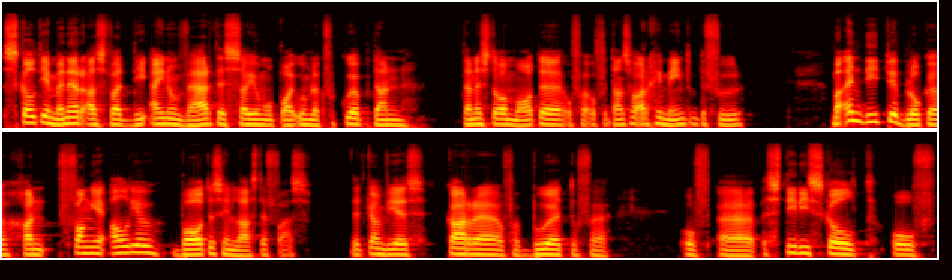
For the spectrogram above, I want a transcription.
skuld jy minder as wat die eiendom werd is sou jy hom op daai oomblik verkoop dan dan is daar 'n mate of of dan so 'n argument om te voer. Maar in die twee blokke gaan vang jy al jou bates en laste vas. Dit kan wees karre of 'n boot of 'n of 'n studieskuld of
